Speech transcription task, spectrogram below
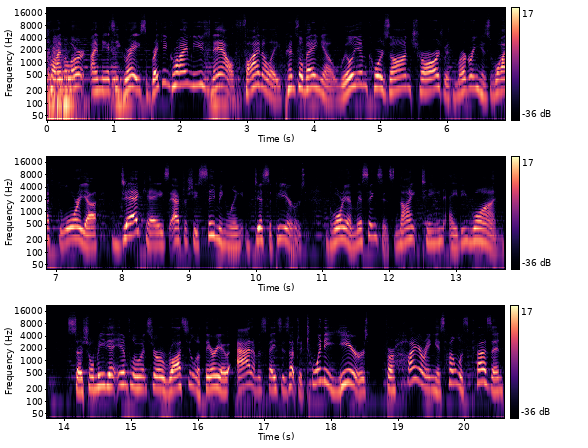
Crime Alert, I'm Nancy Grace. Breaking crime news now. Finally, Pennsylvania, William Corzon charged with murdering his wife Gloria decades after she seemingly disappears. Gloria missing since 1981. Social media influencer Rossi Lorathio Adams faces up to 20 years for hiring his homeless cousin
